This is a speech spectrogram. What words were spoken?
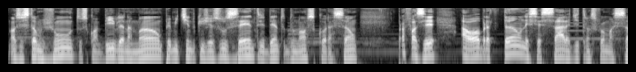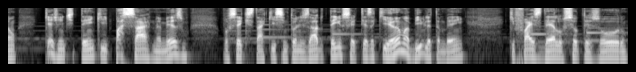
nós estamos juntos com a Bíblia na mão, permitindo que Jesus entre dentro do nosso coração para fazer a obra tão necessária de transformação que a gente tem que passar, não é mesmo? Você que está aqui sintonizado, tenho certeza que ama a Bíblia também, que faz dela o seu tesouro,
